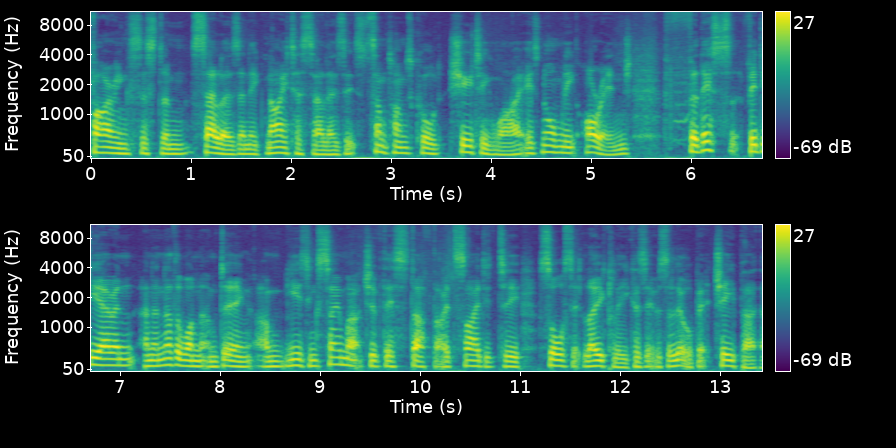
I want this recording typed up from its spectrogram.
firing system sellers and igniter sellers. It's sometimes called shooting wire. It's normally orange. For this video and, and another one that I'm doing, I'm using so much of this stuff that I decided to source it locally because it was a little bit cheaper.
